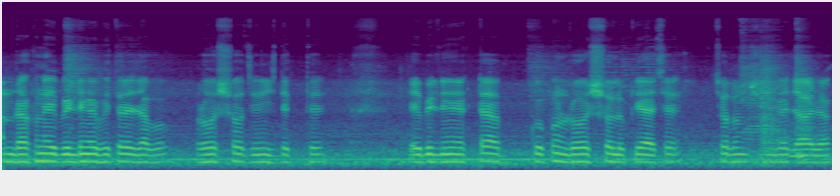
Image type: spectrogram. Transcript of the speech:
আমরা এখন এই বিল্ডিংয়ের ভিতরে যাব, রহস্য জিনিস দেখতে। এই বিল্ডিংয়ে একটা গোপন রহস্য লুকিয়ে আছে। চলুন সঙ্গে যাওয়া যাক।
